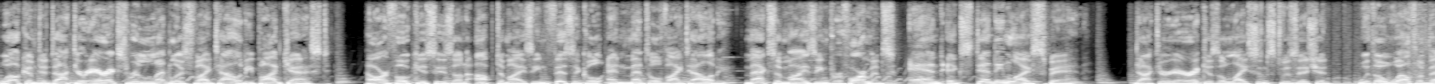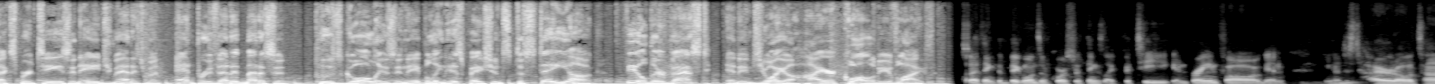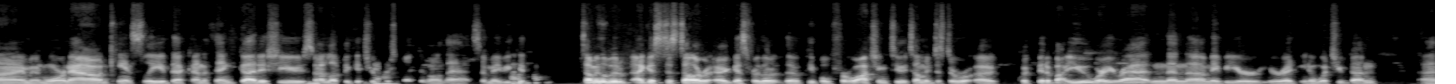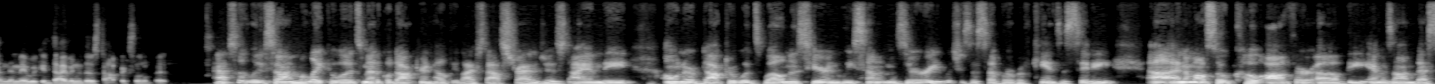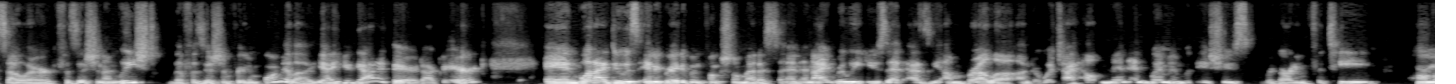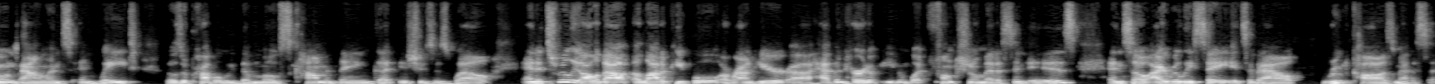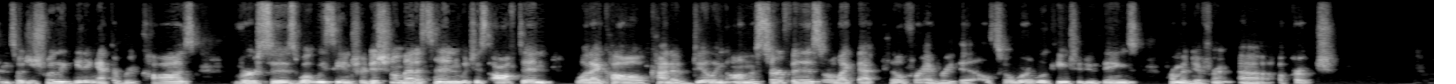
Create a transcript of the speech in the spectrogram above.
Welcome to Dr. Eric's Relentless Vitality Podcast. Our focus is on optimizing physical and mental vitality, maximizing performance, and extending lifespan. Dr. Eric is a licensed physician with a wealth of expertise in age management and preventive medicine, whose goal is enabling his patients to stay young, feel their best, and enjoy a higher quality of life. So I think the big ones, of course, are things like fatigue and brain fog and you know just tired all the time and worn out and can't sleep that kind of thing gut issues so i'd love to get your perspective on that so maybe you could tell me a little bit i guess just tell her i guess for the, the people for watching too tell me just a, a quick bit about you where you're at and then uh, maybe you're you're at you know what you've done and then maybe we could dive into those topics a little bit Absolutely. So I'm Malaika Woods, medical doctor and healthy lifestyle strategist. I am the owner of Dr. Woods Wellness here in Lee's Summit, Missouri, which is a suburb of Kansas City. Uh, and I'm also co-author of the Amazon bestseller Physician Unleashed, the Physician Freedom Formula. Yeah, you got it there, Dr. Eric. And what I do is integrative and functional medicine. And I really use that as the umbrella under which I help men and women with issues regarding fatigue, hormone balance, and weight those are probably the most common thing, gut issues as well. And it's really all about a lot of people around here uh, haven't heard of even what functional medicine is. And so I really say it's about root cause medicine. So just really getting at the root cause versus what we see in traditional medicine, which is often what I call kind of dealing on the surface or like that pill for every ill. So we're looking to do things from a different uh, approach.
